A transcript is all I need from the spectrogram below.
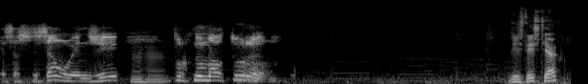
essa associação, ONG, uhum. porque numa altura... Diz, diz, Tiago?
